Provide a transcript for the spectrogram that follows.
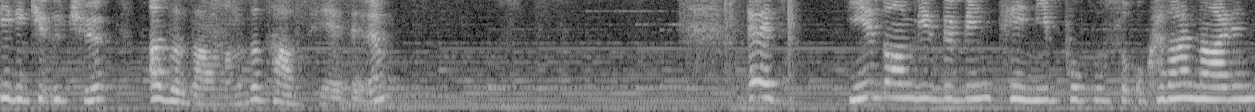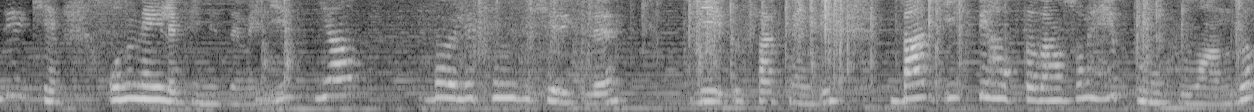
1, 2, 3'ü az az almanızı tavsiye ederim. Evet, yeni doğan bir bebeğin teni, poposu o kadar narindir ki onu neyle temizlemeliyiz? Ya böyle temiz içerikli bir ıslak mendil. Ben ilk bir haftadan sonra hep bunu kullandım.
